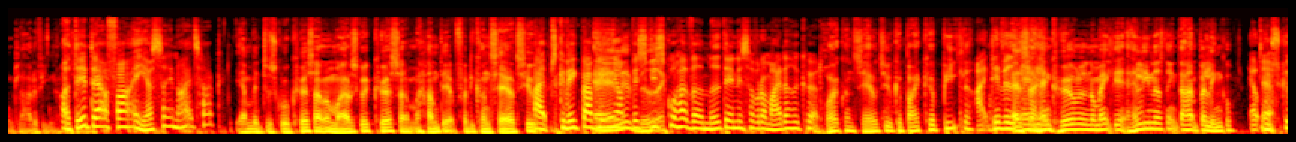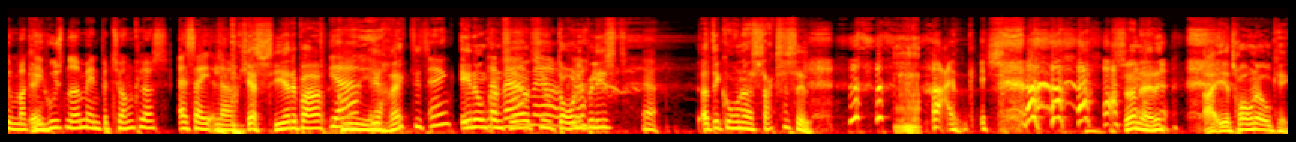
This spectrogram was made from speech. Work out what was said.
Hun klarer det fint. Og det er derfor, at jeg sagde nej tak. Jamen, du skulle køre sammen med mig, du skulle ikke køre sammen med ham der for de konservative. Nej, skal vi ikke bare blive enige om, hvis vi ikke- skulle have været med, Dennis, så var det mig, der havde kørt. Prøv at konservative kan bare ikke køre biler. Nej, det ved Altså, alle. han kører vel normalt, han ligner sådan en, der har en balingo. Ja, undskyld mig, kan I Ja. huske noget med en betonklods? Altså, eller... Jeg siger det bare. Ja. Gud, Det er rigtigt. Ikke? Endnu en Lad konservativ at dårlig køre. bilist. Ja. Og det kunne hun have sagt sig selv. Nej, okay. Sådan er det. Nej, jeg tror, hun er okay.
